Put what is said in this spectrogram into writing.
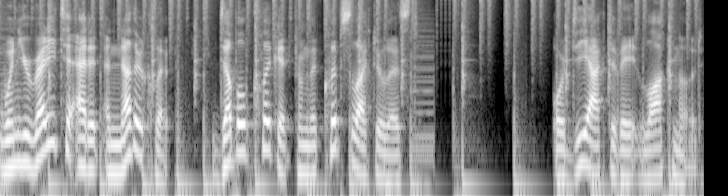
When you're ready to edit another clip, double-click it from the clip selector list or deactivate lock mode.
